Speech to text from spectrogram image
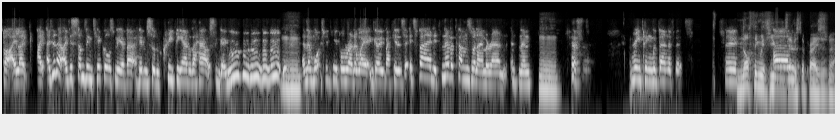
but I like, I, I don't know, I just something tickles me about him sort of creeping out of the house and going, Mhm, and then watching people run away and going back in and say, it's fine, it never comes when I'm around, and then mhm. just reaping the benefits. So, Nothing with humans Um, ever surprises me.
